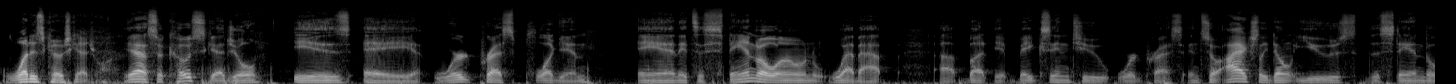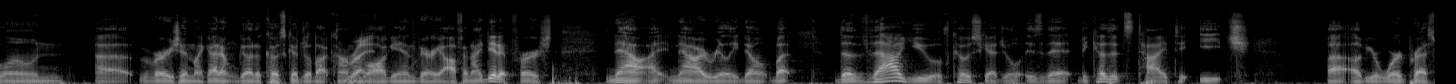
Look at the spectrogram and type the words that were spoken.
what is CoSchedule? Yeah, so CoSchedule is a WordPress plugin and it's a standalone web app, uh, but it bakes into WordPress. And so I actually don't use the standalone uh, version. Like I don't go to coschedule.com Right. and log in very often. I did it first. Now I now I really don't. But the value of CoSchedule is that because it's tied to each uh, of your WordPress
